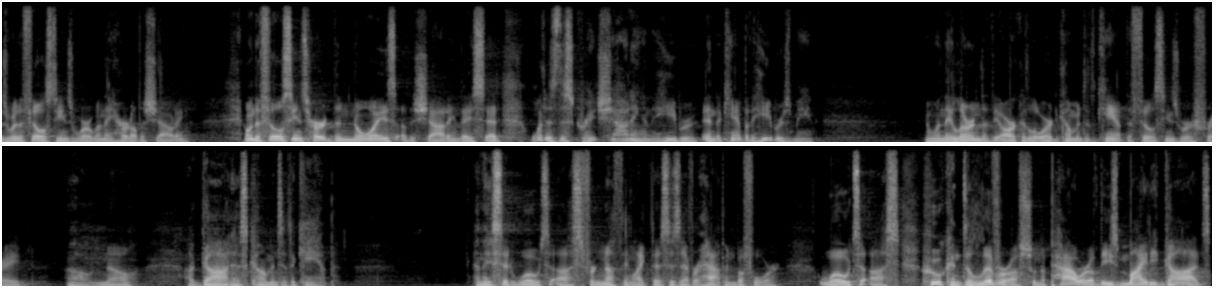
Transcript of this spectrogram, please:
is where the Philistines were when they heard all the shouting. And when the Philistines heard the noise of the shouting, they said, What does this great shouting in the, Hebrew, in the camp of the Hebrews mean? And when they learned that the ark of the Lord had come into the camp, the Philistines were afraid. Oh no, a God has come into the camp. And they said, Woe to us, for nothing like this has ever happened before. Woe to us. Who can deliver us from the power of these mighty gods?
